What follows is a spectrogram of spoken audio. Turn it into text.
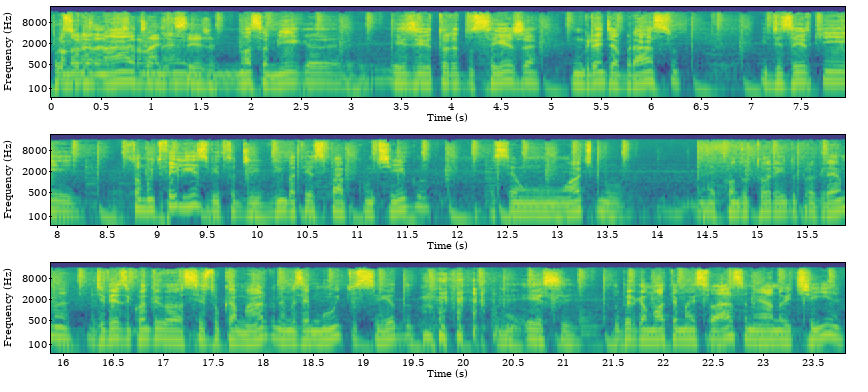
Professora Mandou Nádia, professora Nádia né? Seja. nossa amiga, ex-diretora do Seja, um grande abraço e dizer que estou muito feliz, Vitor, de vir bater esse papo contigo. Você é um ótimo né, condutor aí do programa. De vez em quando eu assisto o Camargo, né, mas é muito cedo. né? Esse do Bergamota é mais fácil, né, à noitinha.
